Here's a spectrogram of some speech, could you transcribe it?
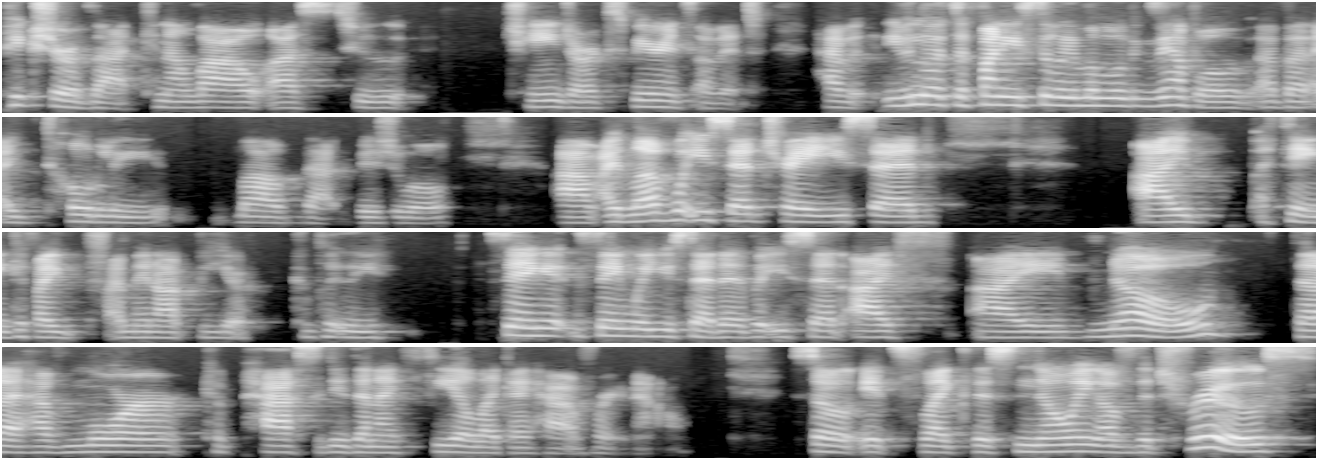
picture of that can allow us to change our experience of it. Have it even though it's a funny silly little example uh, but i totally love that visual. Um, i love what you said trey. You said i i think if i if i may not be completely saying it the same way you said it but you said i i know that i have more capacity than i feel like i have right now so it's like this knowing of the truth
